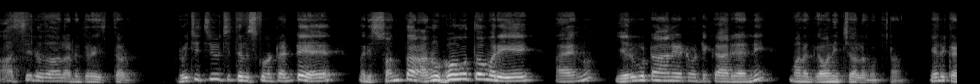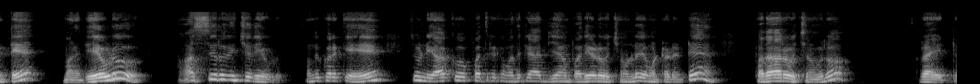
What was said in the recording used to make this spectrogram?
ఆశీర్వాదాలు అనుగ్రహిస్తాడు. రుచి చూచి తెలుసుకున్నట్టు అంటే మరి సొంత అనుభవంతో మరి ఆయన్ను ఎరుగుట అనేటువంటి కార్యాన్ని మనం గమనించాలనుకుంటున్నాం ఎందుకంటే మన దేవుడు ఆశీర్వదించే దేవుడు. అందుకొరకే చూడండి యాకో పత్రిక మొదటి అధ్యాయం పదిహేడు వచనంలో ఏమంటాడంటే పదహారు వచనంలో రైట్.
